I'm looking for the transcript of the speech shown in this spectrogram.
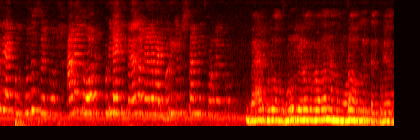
ಸಕ್ಕರೆ ಹಾಕ್ಬೇಕು ಕುದಿಸ್ಬೇಕು ಆಮೇಲೆ ಹೋಗಿ ಪುಡಿ ಹಾಕಿ ತೆಳಗ ಮೇಲೆ ಮಾಡಿ ಬರುಗಿ ತಂದು ಕೊಡ್ಬೇಕು. ಬ್ಯಾಡ ಬಿಡು ಅದು ಗುರು ಬೀಳೋದ್ರೊಳಗ ನನ್ನ ಮೂಡ ಹೋಗಿರ್ತದೆ ಕುಡಿಯೋದು.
